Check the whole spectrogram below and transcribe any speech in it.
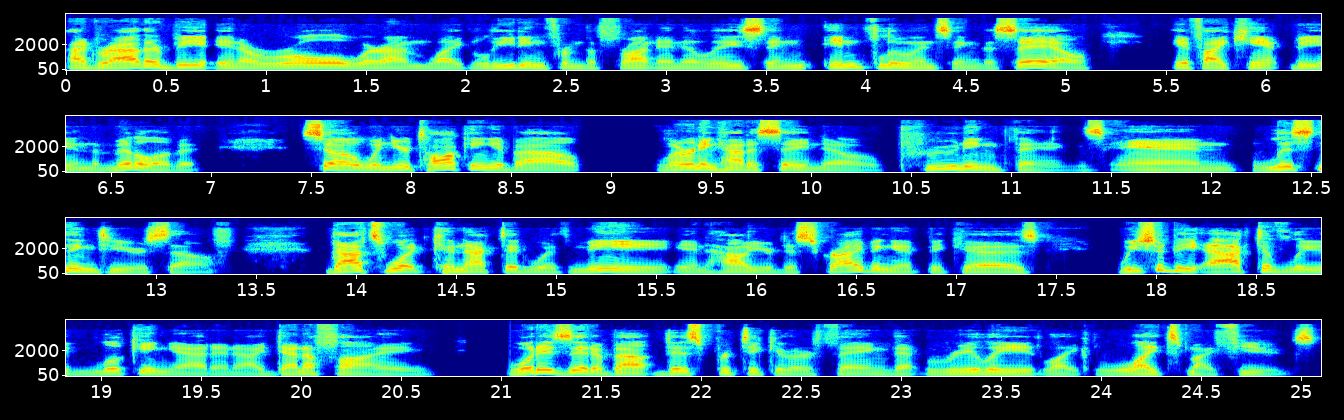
I'd rather be in a role where I'm like leading from the front and at least in influencing the sale if I can't be in the middle of it. So when you're talking about learning how to say no, pruning things and listening to yourself, that's what connected with me in how you're describing it because we should be actively looking at and identifying what is it about this particular thing that really like lights my fuse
